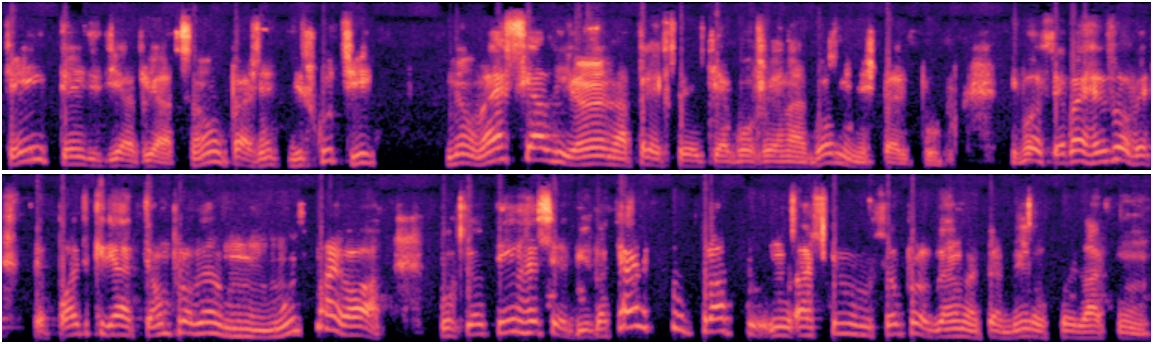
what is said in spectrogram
quem entende de aviação para a gente discutir. Não é se aliana a prefeito e a governador, Ministério Público, e você vai resolver. Você pode criar até um problema muito maior, porque eu tenho recebido, até o próprio, acho que no seu programa também, eu fui lá com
